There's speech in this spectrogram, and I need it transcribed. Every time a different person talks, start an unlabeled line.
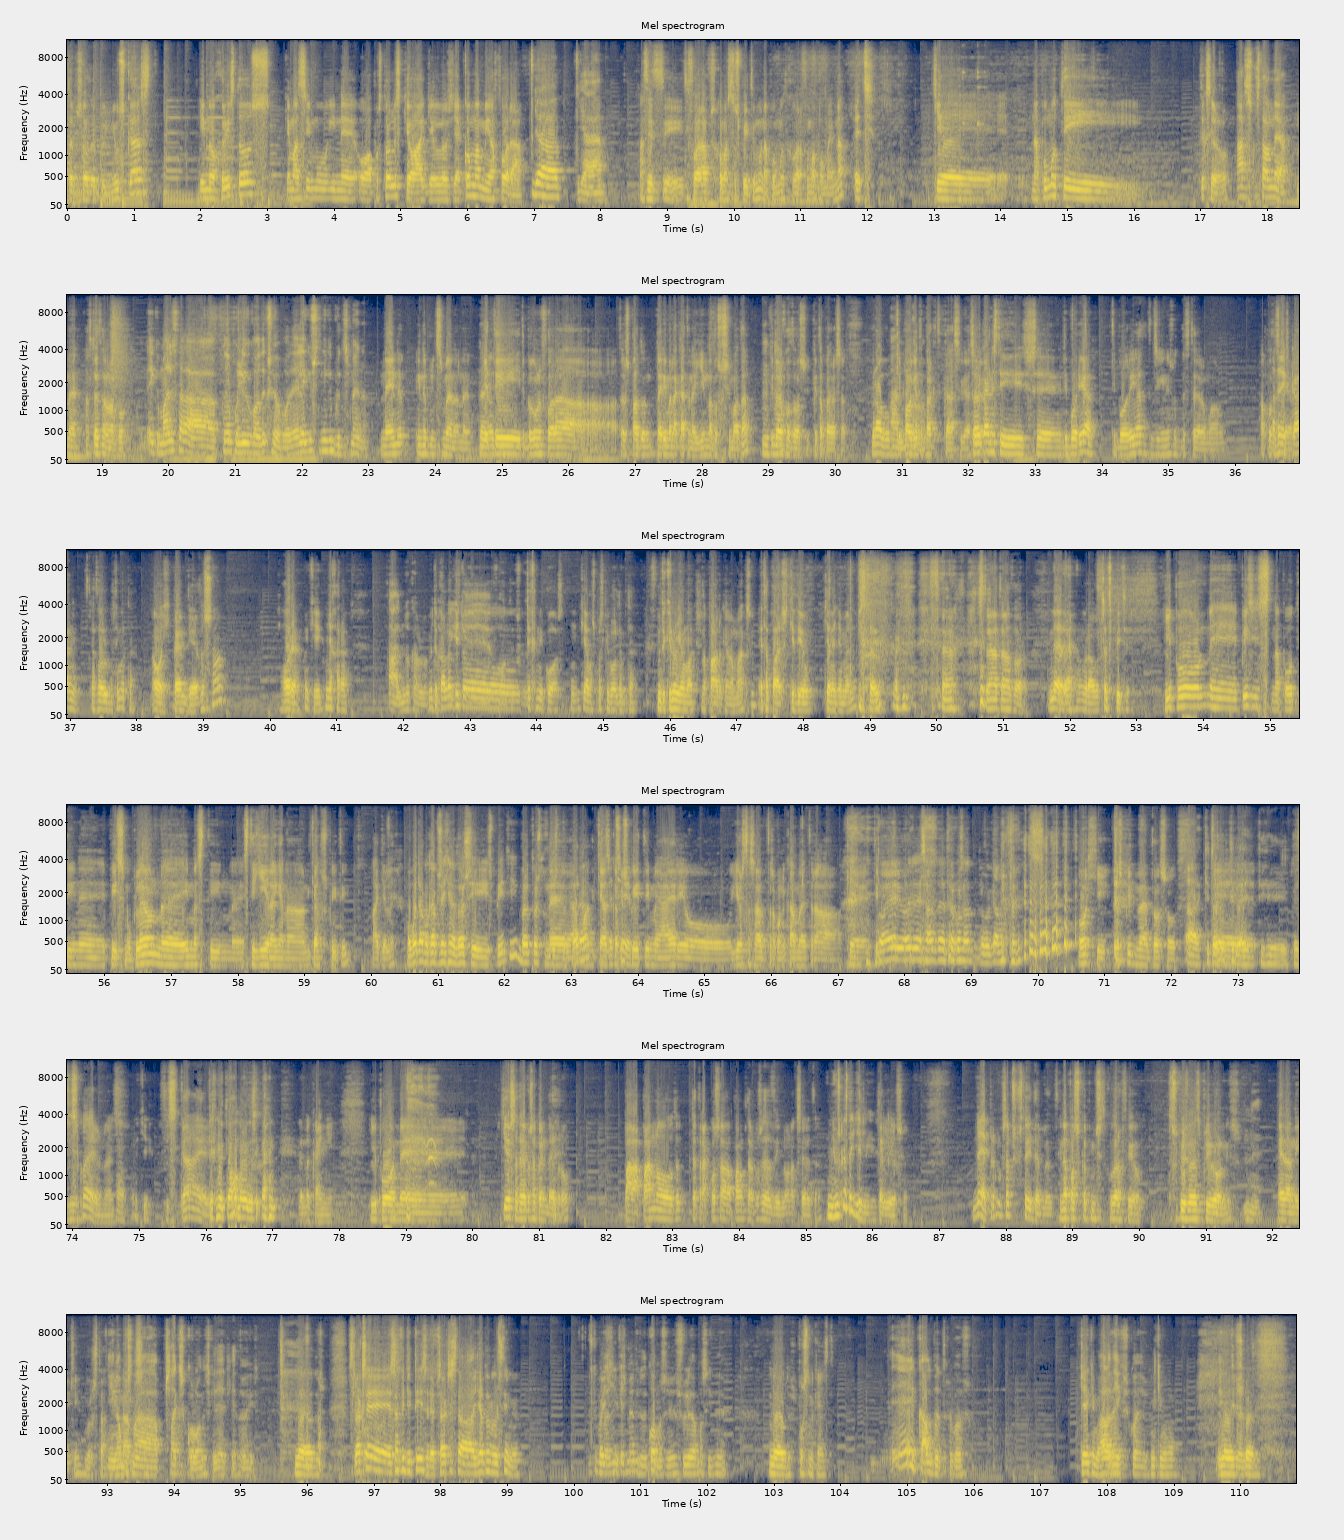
64ο επεισόδιο του Newscast. Είμαι ο Χρήστος και μαζί μου είναι ο Αποστόλης και ο Άγγελος για ακόμα μία φορά.
Για...
Γεια.
Αυτή τη, τη φορά βρισκόμαστε στο σπίτι μου, να πούμε, θα ηχογραφούμε από μένα.
Έτσι.
Και να πούμε ότι... Δεν ξέρω. Α, σας χρωστάω νέα. Ναι, αυτό ήθελα να πω.
Ε, και μάλιστα πριν από λίγο, δεν ξέρω πότε, έλεγε ότι είναι και εμπλουτισμένα.
Ναι, είναι, είναι πλουτισμένα, ναι. Γιατί την προηγούμενη φορά, τέλος πάντων, περίμενα κάτι να γίνει, να δώσω σήματα και τώρα έχω δώσει και τα πέρασα.
Μπράβο.
Α,
και
ναι,
πάω για
μπράβο.
τα πρακτικά σιγά
Τώρα
σιγά.
κάνεις τις, ε, την πορεία;
Την πορεία θα την ξεκινήσω την Δευτέρα μάλλον. Από
Α, δεν έχεις
Δευτέρα.
κάνει καθόλου μαθήματα;
Όχι, Πέμπτη έδωσα.
Ωραία, οκ, μια χαρά.
Α, είναι το καλό.
Με το καλό και το
φώτιξε.
τεχνικό, ας πούμε. Και άμα σπάς και βόλτα μετά. Με το καινούριο αμάξι.
Να πάρω και ένα αμάξι.
Ε, θα πάρεις και δύο. Και ένα για μένα. Θέλω.
Στο ένα το ένα δώρο.
ναι, ρε, μπράβο, σαν τις πίτσες.
Λοιπόν, ε, επίσης να πω ότι είναι επίσημο πλέον. Ε, είμαι στην, ε, στη γύρα για να νοικιάσω σπίτι. Άγγελε.
Οπότε άμα κάποιος έχει να δώσει σπίτι, μπορεί να το δώσει το χρήστη
Ναι,
εδώ πέρα.
άμα νοικιάζει κάποιος
έτσι.
σπίτι με αέριο γύρω στα 40 τετραγωνικά μέτρα και...
Το αέριο είναι 40 τετραγωνικά μέτρα.
Όχι, το σπίτι να είναι τόσο.
Α, και τώρα
Και-
τι λέει, τι παίζει;
Φυσικό αέριο να
Α,
έχει.
οκ.
Φυσικά αέριο.
Τεχνητό άμα είδε σε κάνει.
Δεν με κάνει. Λοιπόν, ε, γύρω στα 350 ευρώ. Παραπάνω, 400, πάνω από 400 δεν δίνω, να ξέρετε.
Νιούσκα στα γελίες.
Τελείωσε. Ναι, πρέπει να ψάξω στο ίντερνετ ή να πάω σε κάποιο μυστικό γραφείο. Τους οποίους βέβαια τους πληρώνεις.
Ναι.
Ένα νίκη μπροστά.
Είναι όπως
ενάμιση.
να ψάξεις κορώνες και τέτοια εδώ είσαι.
Ναι, όντως. Ψάξε σαν φοιτητής ρε, ψάξε στα για το πανεπιστήμιο.
Και μπορεί να και με το δικό μας, ε, σου λέγα μας ιδέα.
Ναι, όντως.
Πώς το νοικιάζετε.
Ε, κάτω από 400.
Και είναι και μεγάλο.
Αλλά δεν έχεις φυσικό αέριο.
Είναι και μεγάλο.
Έχει
Ναι, δεν έχεις
φυσικό
σχόλιο.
